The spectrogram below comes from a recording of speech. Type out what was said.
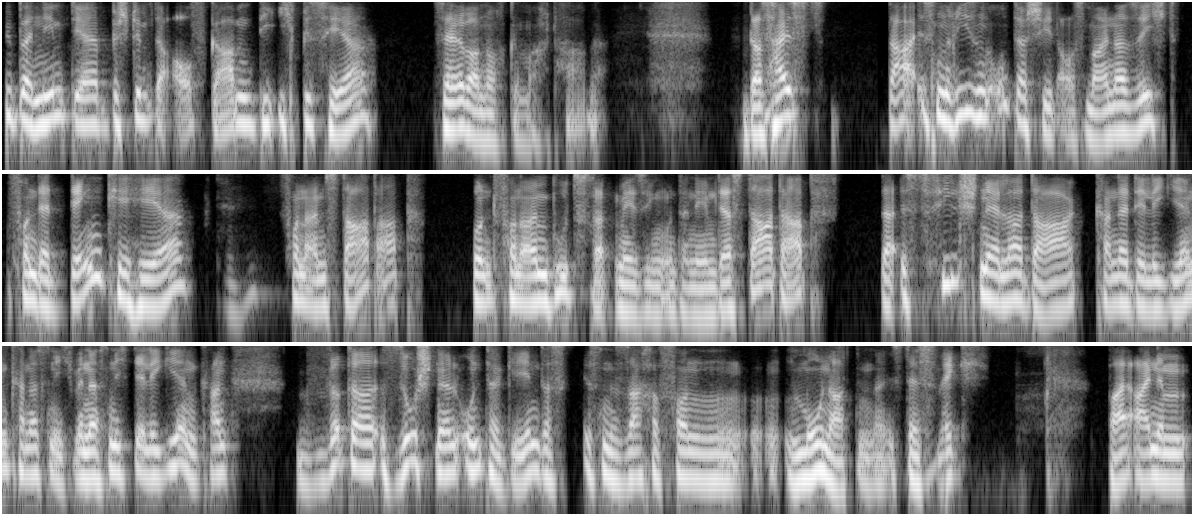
übernimmt der bestimmte Aufgaben, die ich bisher selber noch gemacht habe. Das heißt, da ist ein Riesenunterschied aus meiner Sicht von der Denke her mhm. von einem Startup und von einem Bootstrap-mäßigen Unternehmen. Der Startup, da ist viel schneller da, kann er delegieren, kann er es nicht. Wenn er es nicht delegieren kann, wird er so schnell untergehen. Das ist eine Sache von Monaten. Dann ist das weg. Bei einem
